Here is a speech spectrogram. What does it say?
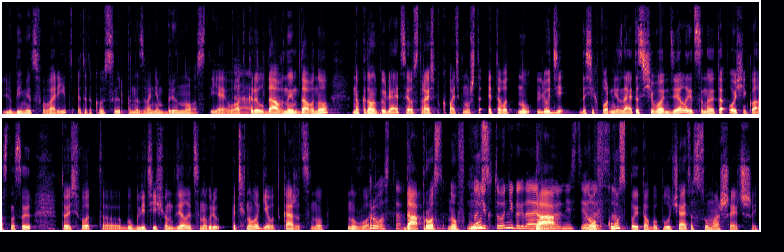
любимец-фаворит, это такой сыр под названием брюност. Я его Да. открыл давным-давно, но когда он появляется, я устраиваюсь покупать, потому что это вот, ну, люди до сих пор не знают, из чего он делается, но это очень классный сыр. То есть вот э, гуглите еще он делается, но говорю, по технологии вот кажется, ну, ну вот. Просто. Да, просто, но вкус... Но никто никогда да, его не сделает но сам. вкус по итогу получается сумасшедший.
